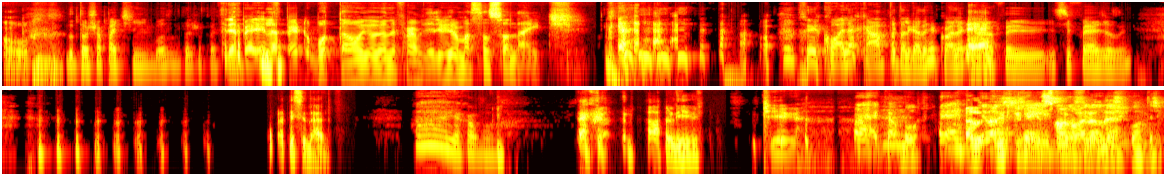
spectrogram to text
O- do Tom Chapatin. Bolsa do Tom Chapatin. Ele aperta, ele aperta o botão e o uniforme dele vira uma Samsonite. Recolhe a capa, tá ligado? Recolhe a É. capa e, e se fecha, assim. Praticidade. Ai, acabou. Alívio. Chega. Ah, acabou. É, Ano- eu ano acho que que é vem isso só no agora, final né? das contas.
